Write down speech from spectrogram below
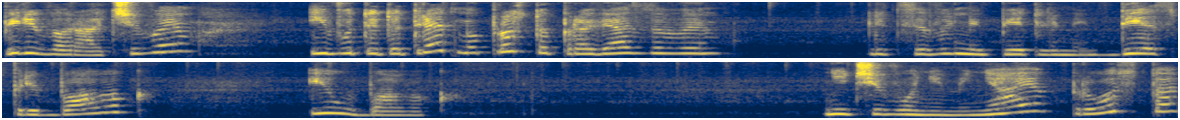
переворачиваем. И вот этот ряд мы просто провязываем лицевыми петлями без прибавок и убавок. Ничего не меняя, просто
